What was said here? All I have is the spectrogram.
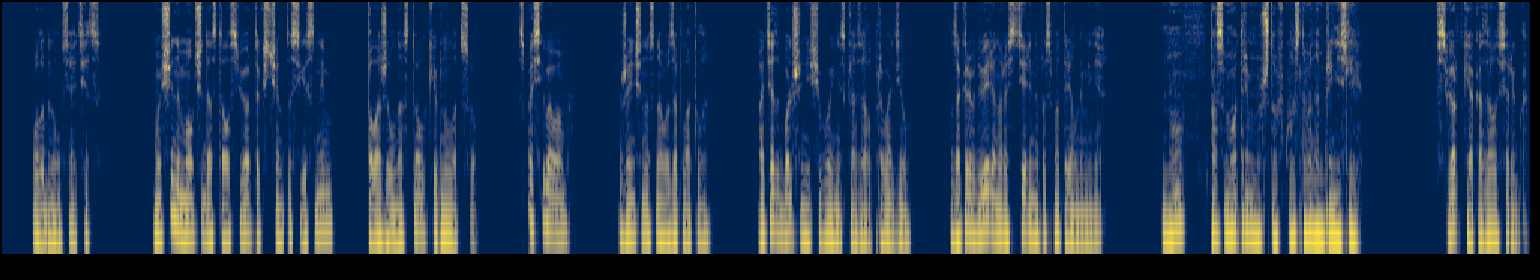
— улыбнулся отец. Мужчина молча достал сверток с чем-то съестным, положил на стол, кивнул отцу. «Спасибо вам». Женщина снова заплакала. Отец больше ничего и не сказал, проводил. Закрыв дверь, он растерянно посмотрел на меня. «Ну, посмотрим, что вкусного нам принесли». В свертке оказалась рыба.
